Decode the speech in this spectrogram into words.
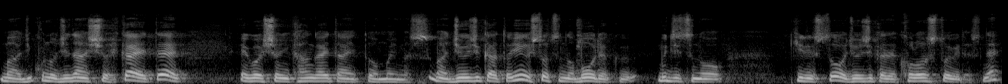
まあ、この示談史を控えてご一緒に考えたいと思います。まあ、十字架という一つの暴力無実のキリストを十字架で殺すというですね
